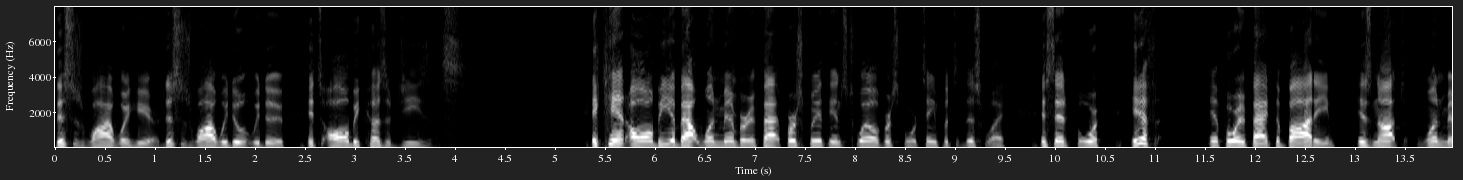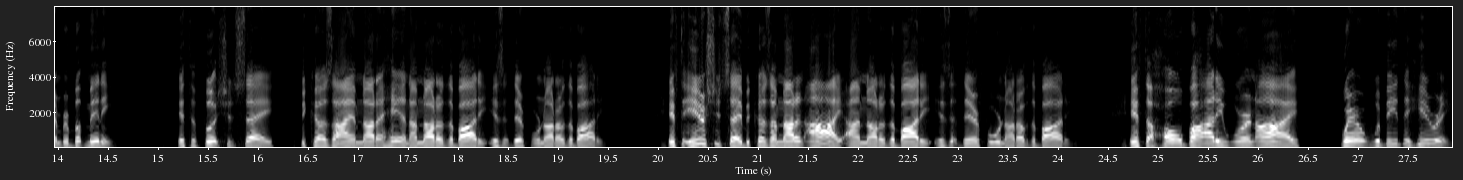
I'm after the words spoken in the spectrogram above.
This is why we're here. This is why we do what we do. It's all because of Jesus. It can't all be about one member. In fact, 1 Corinthians 12, verse 14 puts it this way. It said, For if for in fact the body is not one member, but many. If the foot should say, Because I am not a hand, I'm not of the body, is it therefore not of the body? If the ear should say, Because I'm not an eye, I'm not of the body, is it therefore not of the body? If the whole body were an eye, where would be the hearing?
